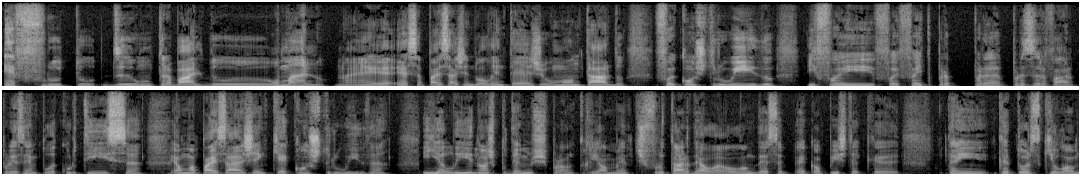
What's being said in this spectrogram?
é fruto de um trabalho do humano. Não é? Essa paisagem do Alentejo, o montado, foi construído e foi, foi feito para, para preservar, por exemplo, a cortiça. É uma paisagem que é construída e ali nós podemos, pronto, realmente desfrutar dela ao longo dessa ecopista que tem 14 km,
